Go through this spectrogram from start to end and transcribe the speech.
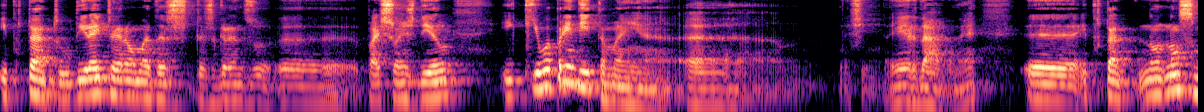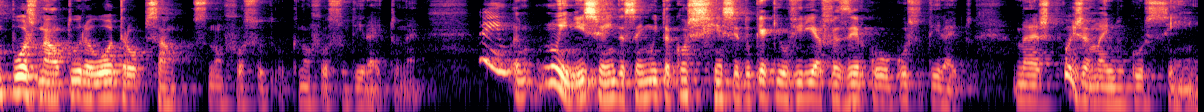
E, portanto, o direito era uma das, das grandes uh, paixões dele e que eu aprendi também a, a, enfim, a herdar. Né? Uh, e, portanto, não, não se me pôs na altura outra opção se não fosse, que não fosse o direito. Né? No início, ainda sem muita consciência do que é que eu viria a fazer com o curso de Direito, mas depois, a meio do curso, sim,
